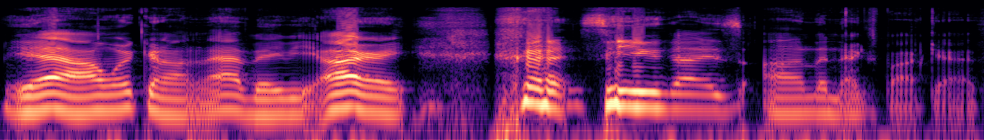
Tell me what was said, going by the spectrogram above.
Yeah, I'm working on that, baby. All right. See you guys on the next podcast.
